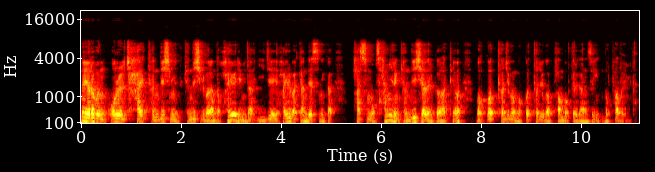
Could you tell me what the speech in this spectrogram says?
네, 여러분 오늘 잘. 견디시길 바랍니다. 화요일입니다. 이제 화요일밖에 안 됐으니까 화수목 3일은 견디셔야 될 것 같아요. 먹고 터지고 먹고 터지고 반복될 가능성이 높아 보입니다.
